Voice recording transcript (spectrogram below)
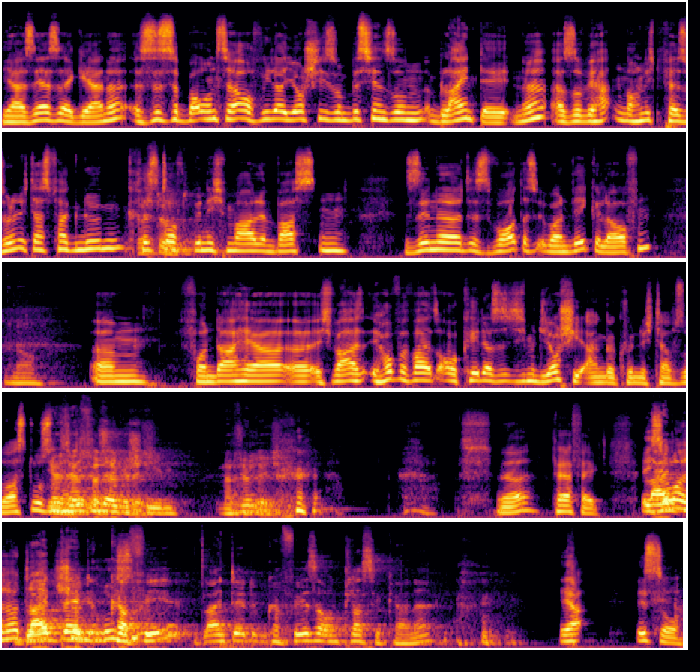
Ja, sehr, sehr gerne. Es ist bei uns ja auch wieder, Yoshi, so ein bisschen so ein Blind Date, ne? Also wir hatten noch nicht persönlich das Vergnügen. Christoph bin ich mal im wahrsten Sinne des Wortes über den Weg gelaufen. Genau. Ähm, von daher, äh, ich, war, ich hoffe, es war jetzt auch okay, dass ich dich mit Yoshi angekündigt habe. So hast du es ja, mir geschrieben. Natürlich. ja, perfekt. Ich Blind, soll euch heute Blind Date im Café. Blind Date im Café ist auch ein Klassiker, ne? ja, ist so,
